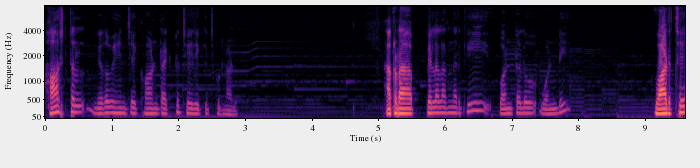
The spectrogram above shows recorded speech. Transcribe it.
హాస్టల్ నిర్వహించే కాంట్రాక్ట్ చేజెక్కించుకున్నాడు. అక్కడ పిల్లలందరికీ వంటలు వండి వాడిచే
